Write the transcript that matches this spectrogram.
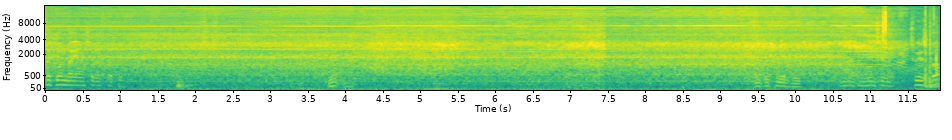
Sekunda i on się roztopi. On to śmierdzi. Czujesz go?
